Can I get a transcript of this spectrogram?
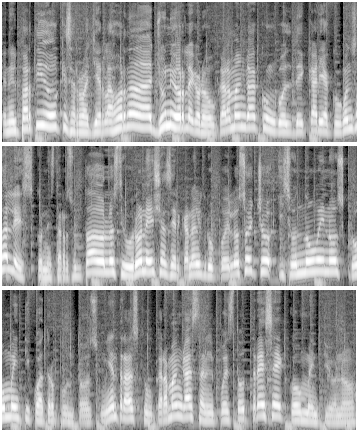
En el partido que cerró ayer la jornada, Junior le ganó a Bucaramanga con gol de Cariaco González. Con este resultado, los tiburones se acercan al grupo de los 8 y son novenos con 24 puntos, mientras que Bucaramanga está en el puesto 13 con 21.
